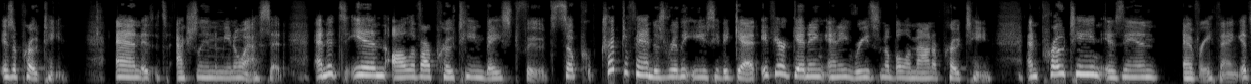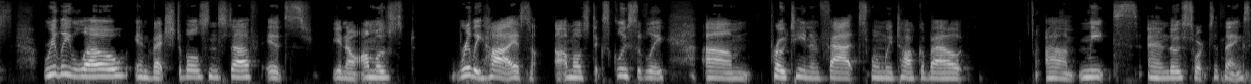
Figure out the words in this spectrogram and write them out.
is a protein and it's actually an amino acid and it's in all of our protein based foods. So tryptophan is really easy to get if you're getting any reasonable amount of protein and protein is in everything. It's really low in vegetables and stuff. It's you know almost really high. It's almost exclusively um, protein and fats when we talk about um, meats and those sorts of things.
